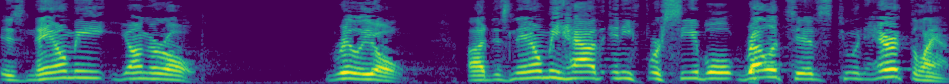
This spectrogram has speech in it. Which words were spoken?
is Naomi young or old? really old. Uh, does Naomi have any foreseeable relatives to inherit the land?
